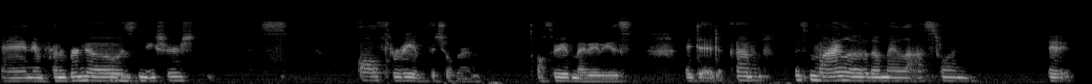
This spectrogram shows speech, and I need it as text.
and in front of her nose, make sure she, all three of the children, all three of my babies, I did. Um, with Milo, though, my last one, it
